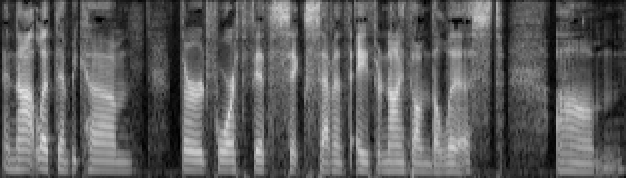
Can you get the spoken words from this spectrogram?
and not let them become third, fourth, fifth, sixth, seventh, eighth, or ninth on the list. Um,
